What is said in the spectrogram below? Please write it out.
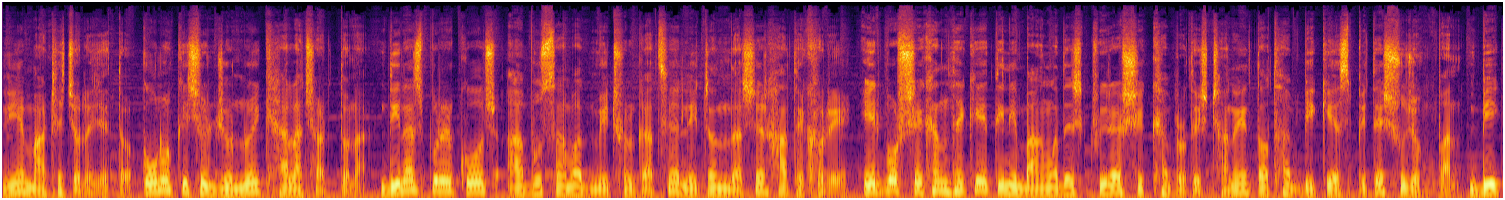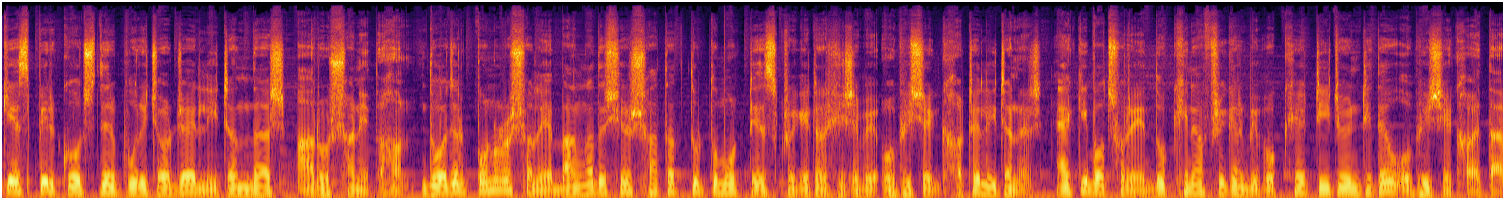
নিয়ে মাঠে চলে যেত। কোনো কিছুর জন্যই খেলা ছাড়তো না। দিনাজপুরের কোচ আবু সামাদ মিঠুর কাছে লিটন দাসের হাতে খড়ে। এরপর সেখান থেকে তিনি বাংলাদেশ ক্রীড়া শিক্ষা প্রতিষ্ঠানে তথা বিকেএসপিতে সুযোগ পান। বিকেএসপির কোচদের পরিচর্যায় লিটন দাস আরও শানিত হন। দু হাজার পনেরো সালে বাংলাদেশের সাতাত্তরতম টেস্ট ক্রিকেটার হিসেবে অভিষেক ঘটে লিটনের। একই বছরে দক্ষিণ আফ্রিকার বিপক্ষে টি টোয়েন্টিতেও অভিষেক হয় তার।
